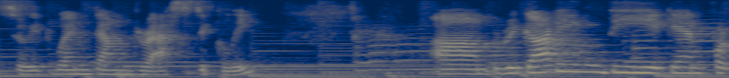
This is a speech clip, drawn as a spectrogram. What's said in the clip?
So it went down drastically. Um, regarding the, again, for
